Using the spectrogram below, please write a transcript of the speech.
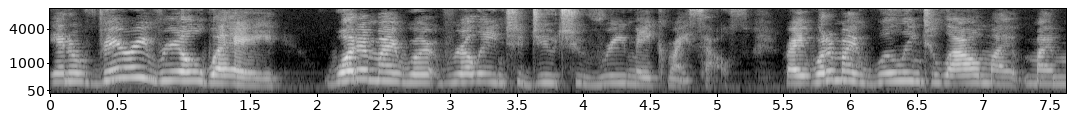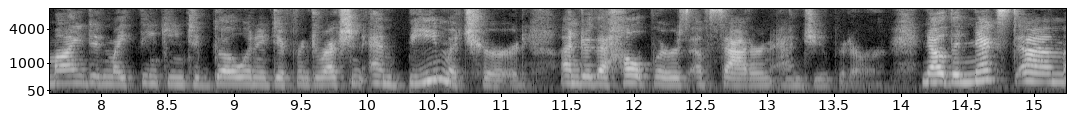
in a very real way, what am I willing to do to remake myself? Right? What am I willing to allow my, my mind and my thinking to go in a different direction and be matured under the helpers of Saturn and Jupiter? Now, the next um,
